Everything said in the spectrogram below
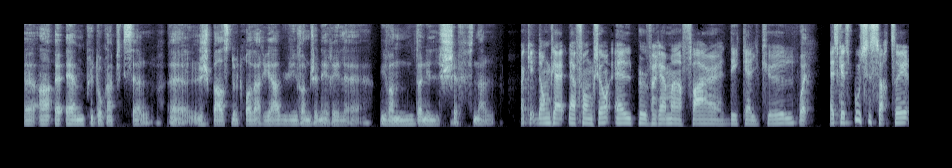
euh, en EM plutôt qu'en pixel. Euh, je passe deux, trois variables, lui, il va me générer le. il va me donner le chiffre final. OK, donc la, fonction, elle peut vraiment faire des calculs. Ouais. Est-ce que tu peux aussi sortir,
